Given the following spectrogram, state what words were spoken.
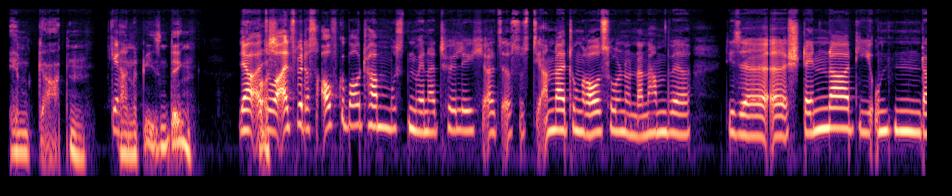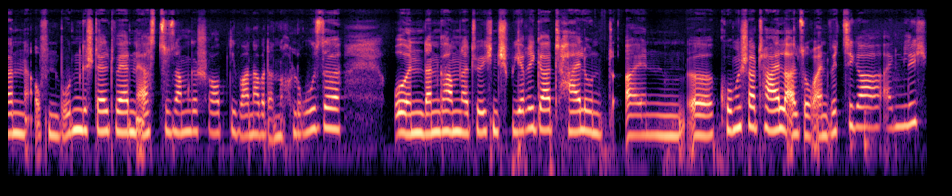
im Garten. Genau. Ein Riesending. Ja, also Was? als wir das aufgebaut haben, mussten wir natürlich als erstes die Anleitung rausholen und dann haben wir diese äh, Ständer, die unten dann auf den Boden gestellt werden, erst zusammengeschraubt. Die waren aber dann noch lose. Und dann kam natürlich ein schwieriger Teil und ein äh, komischer Teil, also ein witziger eigentlich.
